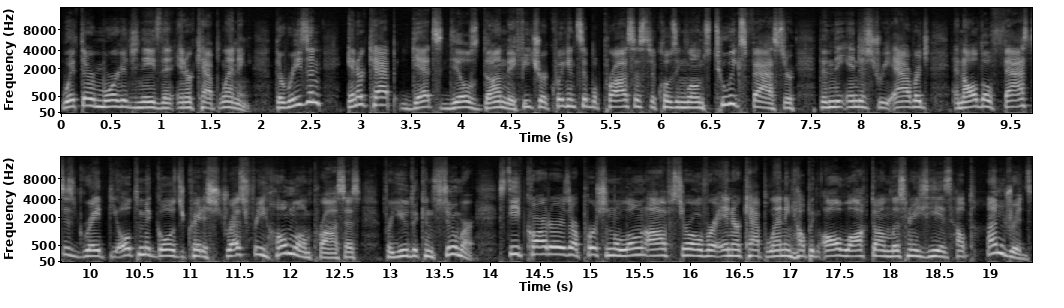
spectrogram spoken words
with their mortgage needs than Intercap lending. The reason Intercap gets deals done, they feature a quick and simple process to closing loans two weeks faster than the industry average. And although fast is great, the ultimate goal is to create a stress free home loan process for you, the consumer. Steve Carter is our personal loan officer over at Intercap Lending, helping all Locked On listeners. He has helped hundreds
